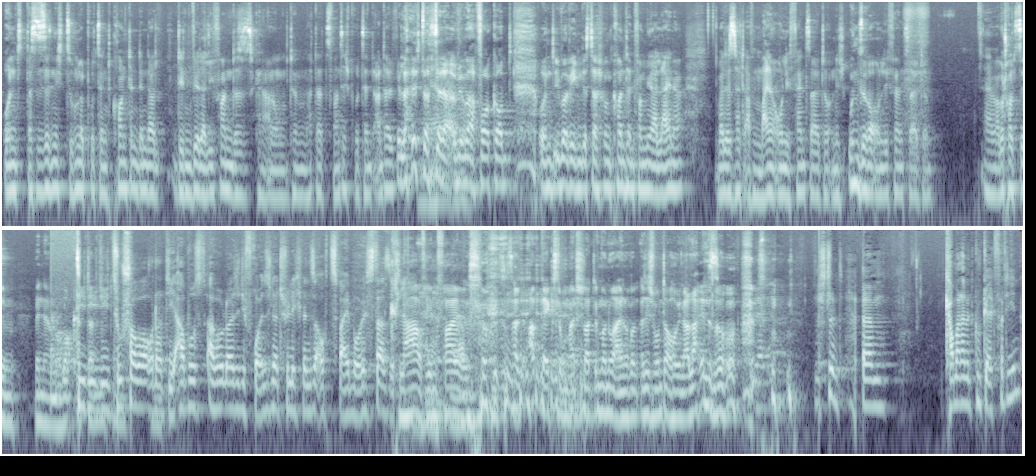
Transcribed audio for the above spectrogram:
Und das ist jetzt nicht zu 100% Content, den, da, den wir da liefern. Das ist, keine Ahnung, Tim hat da 20% Anteil vielleicht, dass ja, der da irgendwie mal vorkommt. Und überwiegend ist da schon Content von mir alleine, weil das ist halt einfach meine OnlyFans-Seite und nicht unsere OnlyFans-Seite. Ähm, aber trotzdem, wenn er mal Bock Die, hat, die, die Zuschauer oder die Abos, Abo-Leute, die freuen sich natürlich, wenn sie auch zwei Boys da sind. Klar, auf jeden Fall. Das ist halt Abwechslung, anstatt immer nur einen sich runterholen alleine so. Das stimmt. Ähm, kann man damit gut Geld verdienen?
